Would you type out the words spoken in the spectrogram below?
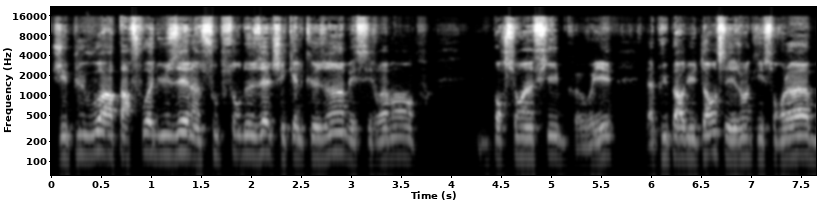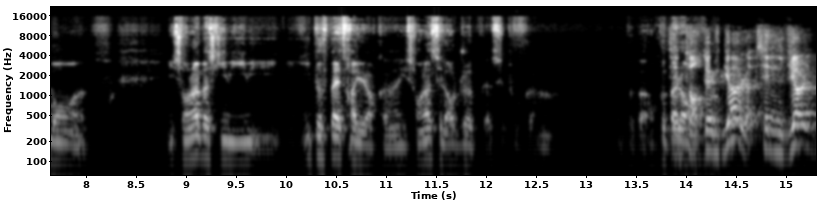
J'ai pu voir parfois du zèle, un soupçon de zèle chez quelques-uns, mais c'est vraiment une portion infime, quoi, vous voyez. La plupart du temps, c'est des gens qui sont là, bon, ils sont là parce qu'ils ne peuvent pas être ailleurs, quoi. Ils sont là, c'est leur job, c'est tout, quoi. On peut pas, on peut pas leur... de viol, c'est viol,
